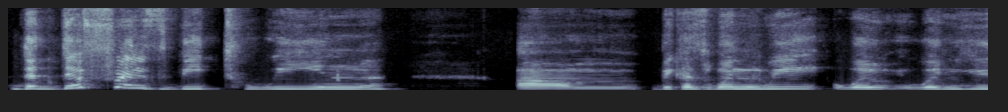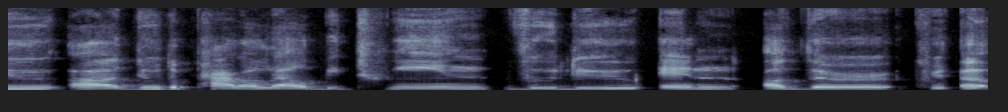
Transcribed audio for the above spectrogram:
the difference between um because when we when when you uh do the parallel between voodoo and other uh,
